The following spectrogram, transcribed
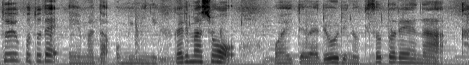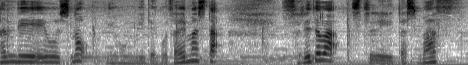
ということで、えまたお耳にかかりましょう。お相手は料理の基礎トレーナー管理栄養士の日本木でございました。それでは失礼いたします。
